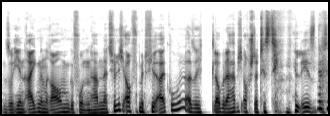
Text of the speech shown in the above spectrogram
so ihren eigenen Raum gefunden haben. Natürlich auch mit viel Alkohol. Also ich glaube, da habe ich auch Statistiken gelesen, dass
